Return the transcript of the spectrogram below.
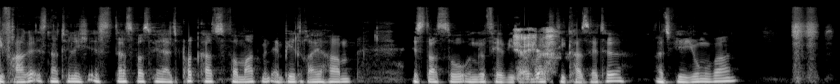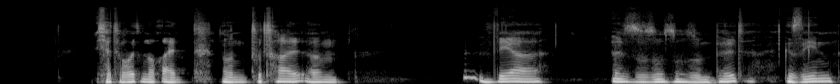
Die Frage ist natürlich, ist das, was wir als Podcast-Format mit MP3 haben, ist das so ungefähr wie ja, damals ja. die Kassette, als wir jung waren? Ich hatte heute noch ein, noch ein total, ähm, wer, also so, so, so ein Bild gesehen,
